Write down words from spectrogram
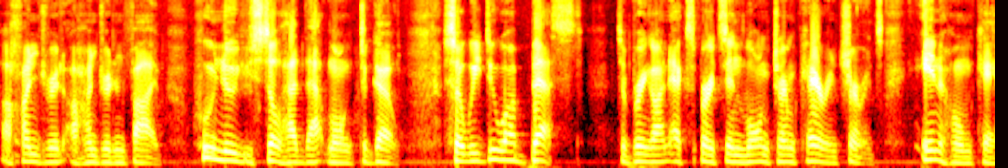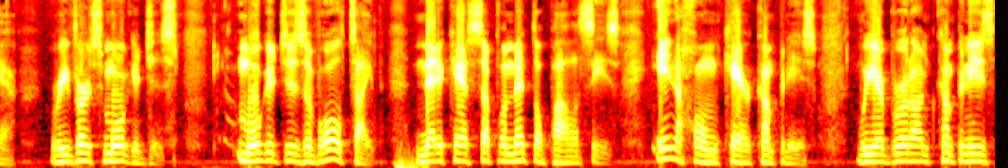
100, 105. Who knew you still had that long to go? So we do our best to bring on experts in long term care insurance, in home care, reverse mortgages, mortgages of all type, Medicare supplemental policies, in-home care companies. We are brought on companies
